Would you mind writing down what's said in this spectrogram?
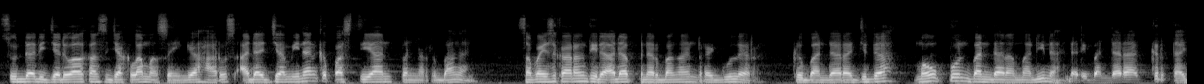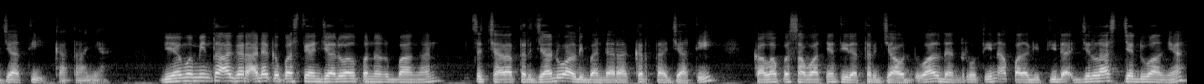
sudah dijadwalkan sejak lama sehingga harus ada jaminan kepastian penerbangan. Sampai sekarang tidak ada penerbangan reguler ke Bandara Jeddah maupun Bandara Madinah dari Bandara Kertajati katanya. Dia meminta agar ada kepastian jadwal penerbangan secara terjadwal di Bandara Kertajati kalau pesawatnya tidak terjadwal dan rutin apalagi tidak jelas jadwalnya,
